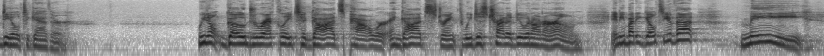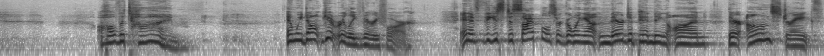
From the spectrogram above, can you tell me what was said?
deal together. We don't go directly to God's power and God's strength. We just try to do it on our own. Anybody guilty of that? Me. All the time. And we don't get really very far. And if these disciples are going out and they're depending on their own strength,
